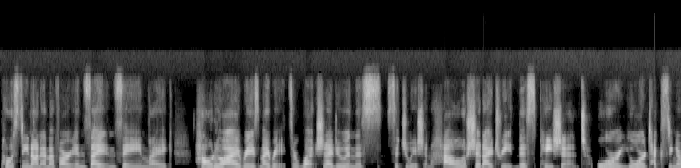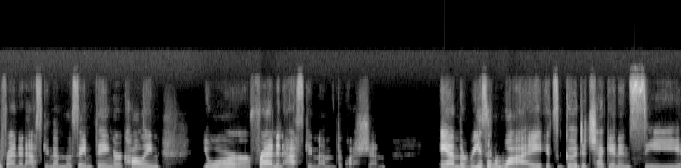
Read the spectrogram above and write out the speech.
posting on MFR Insight and saying, like, how do I raise my rates? Or what should I do in this situation? How should I treat this patient? Or you're texting a friend and asking them the same thing, or calling your friend and asking them the question. And the reason why it's good to check in and see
